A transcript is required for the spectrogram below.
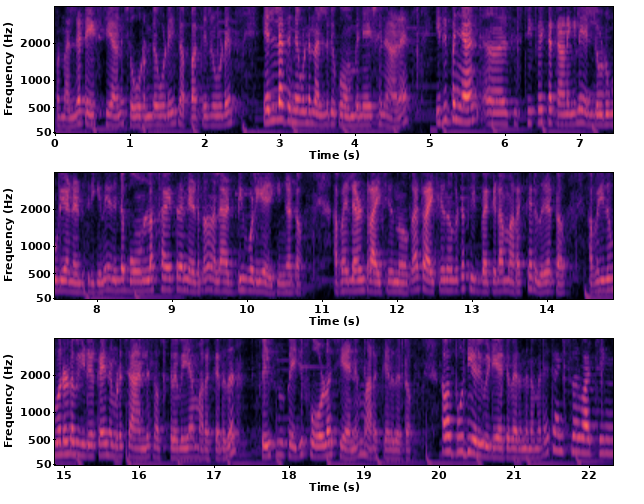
അപ്പോൾ നല്ല ടേസ്റ്റിയാണ്. ചോറിന്റെ കൂടെയും ചപ്പാത്തിയുടെ കൂടെയും എല്ലാത്തിന്റെ കൂടെ നല്ലൊരു കോമ്പിനേഷനാണ് ഇതിപ്പോൾ ഞാൻ സിക്സ്റ്റി ഫൈവ് കട്ടാണെങ്കിൽ എല്ലോട് കൂടിയാണ് എടുത്തിരിക്കുന്നത്. ഇതിന്റെ ബോൺലെസ് ആയിട്ട് തന്നെ എടുത്താൽ നല്ല അടിപൊളിയായിരിക്കും കേട്ടോ. അപ്പോൾ എല്ലാവരും ട്രൈ ചെയ്ത് നോക്കുക. ട്രൈ ചെയ്ത് നോക്കിയിട്ട് ഫീഡ്ബാക്ക് ഇടാൻ മറക്കരുത് കേട്ടോ. അപ്പോൾ ഇതുപോലുള്ള വീഡിയോക്കായി നമ്മുടെ ചാനൽ സബ്സ്ക്രൈബ് ചെയ്യാൻ മറക്കരുത്. ഫേസ്ബുക്ക് പേജ് ഫോളോ ചെയ്യാനും മറക്കരുത് കേട്ടോ. അപ്പോൾ പുതിയൊരു വീഡിയോ ആയിട്ട് വരുന്നിടം വരെ thanks for watching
